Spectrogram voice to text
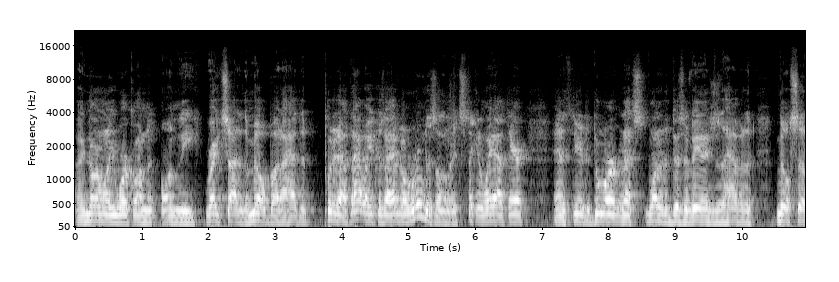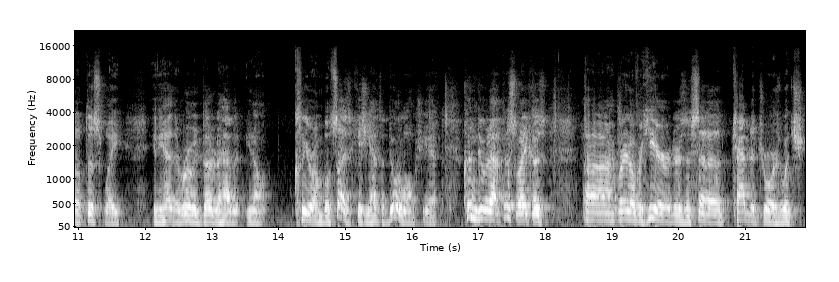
I normally work on the, on the right side of the mill, but I had to put it out that way because I have no room this other way. It's sticking way out there and it's near the door. And that's one of the disadvantages of having a mill set up this way. If you had the room, it's better to have it, you know, clear on both sides because you have to do a long shaft. Couldn't do it out this way because uh, right over here there's a set of cabinet drawers which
